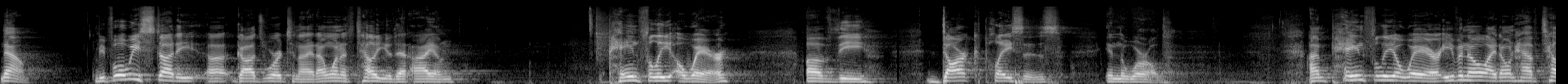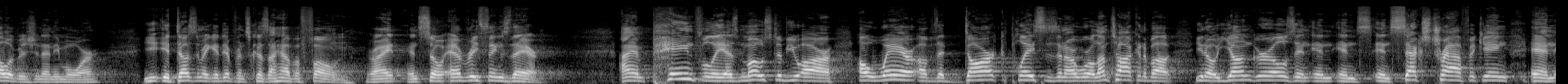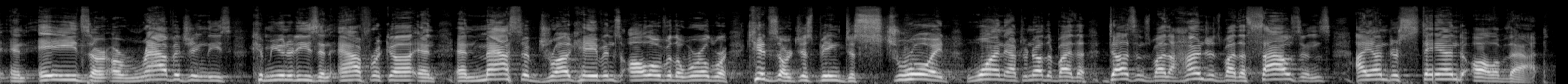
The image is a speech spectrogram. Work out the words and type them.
Now, before we study uh, God's Word tonight, I want to tell you that I am painfully aware of the dark places in the world. I'm painfully aware, even though I don't have television anymore, it doesn't make a difference because I have a phone, right? And so everything's there. I am painfully, as most of you are, aware of the dark places in our world. I'm talking about, you know, young girls in, in, in, in sex trafficking and, and AIDS are, are ravaging these communities in Africa and, and massive drug havens all over the world where kids are just being destroyed one after another by the dozens, by the hundreds, by the thousands. I understand all of that.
